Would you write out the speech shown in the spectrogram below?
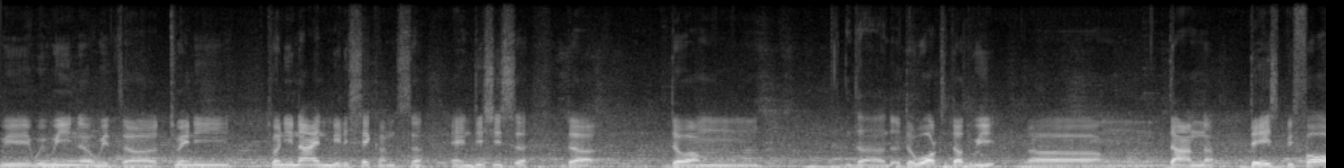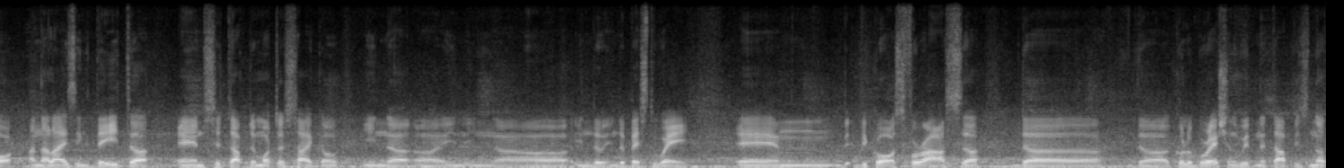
we, we win with uh, 20, 29 milliseconds and this is uh, the, the, um, the, the work that we um, done days before analyzing data and set up the motorcycle in, uh, uh, in, in, uh, in, the, in the best way. Um, because for us, the the collaboration with NetApp is not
